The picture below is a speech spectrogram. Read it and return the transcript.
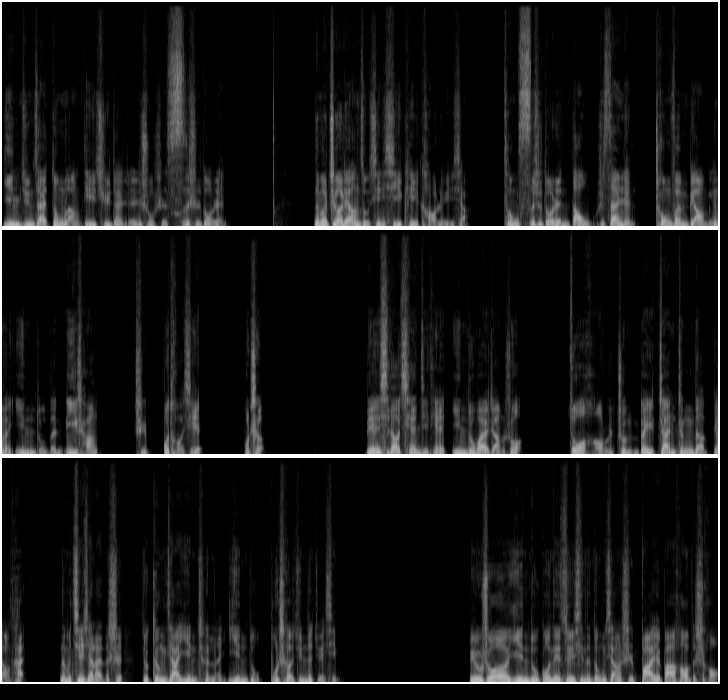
印军在洞朗地区的人数是四十多人。那么这两组信息可以考虑一下，从四十多人到五十三人，充分表明了印度的立场。是不妥协、不撤。联系到前几天，印度外长说做好了准备战争的表态，那么接下来的事就更加映衬了印度不撤军的决心。比如说，印度国内最新的动向是八月八号的时候，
